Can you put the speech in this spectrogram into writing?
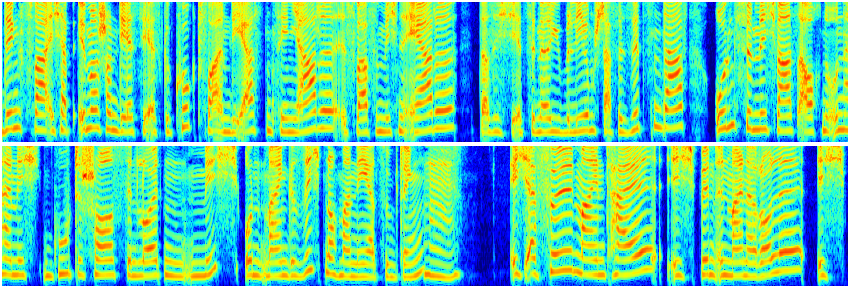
Dings war, ich habe immer schon DSDS geguckt, vor allem die ersten zehn Jahre. Es war für mich eine Ehre, dass ich jetzt in der Jubiläumstaffel sitzen darf. Und für mich war es auch eine unheimlich gute Chance, den Leuten mich und mein Gesicht nochmal näher zu bringen. Hm ich erfülle meinen Teil, ich bin in meiner Rolle, ich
